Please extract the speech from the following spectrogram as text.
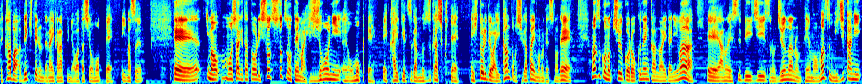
てカバーできてるんじゃないかなというには私は思っています。えー、今申し上げた通り、一つ一つのテーマは非常に重くて、解決が難しくて、一人ではいかんともしがたいものですので、まずこの中高6年間の間には、えー、あの SDGs の17のテーマをまず身近に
